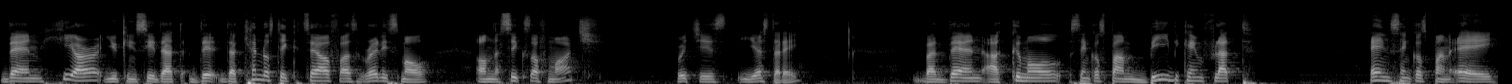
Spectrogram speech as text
then here you can see that the, the candlestick itself was really small on the 6th of March, which is yesterday. But then uh, Kumo Senko span B became flat and Senko span A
